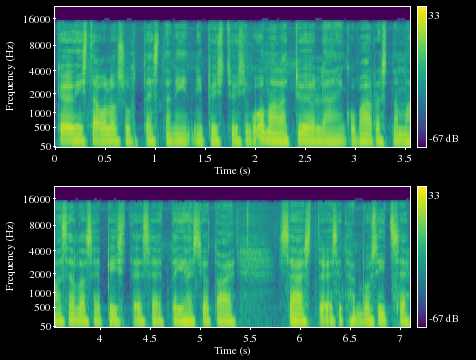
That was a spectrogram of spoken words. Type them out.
köyhistä olosuhteista, niin, niin pystyisi niin omalla työllään niin vaurastamaan sellaiseen pisteeseen, että jäisi jotain säästöä. Sitten hän voisi itse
